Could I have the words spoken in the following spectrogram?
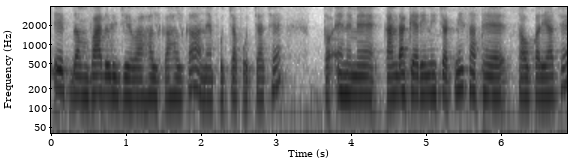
એકદમ વાદળી જેવા હલકા હલકા અને પોચા પોચા છે. તો એને મેં કાંદા કેરીની ચટણી સાથે સર્વ કર્યા છે.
